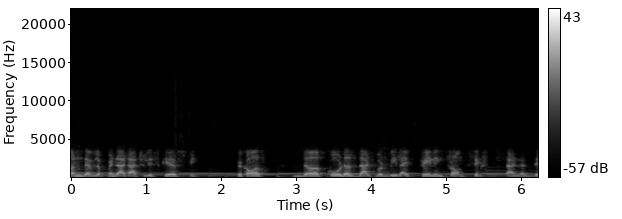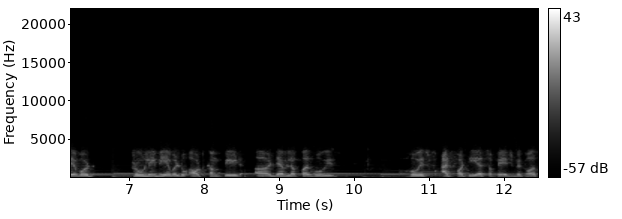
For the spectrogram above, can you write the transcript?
one development that actually scares me, because the coders that would be like training from sixth standard, they would truly be able to outcompete a developer who is who is at 40 years of age because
